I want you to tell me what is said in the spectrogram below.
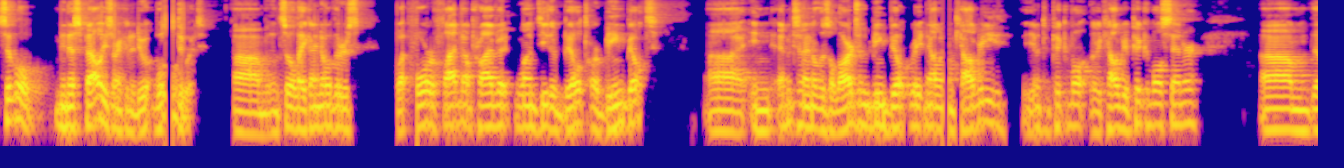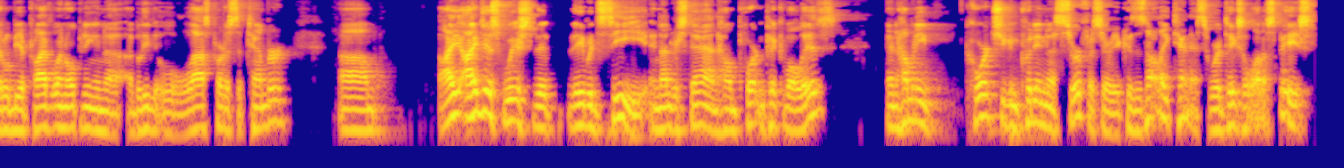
civil municipalities aren't going to do it, we'll do it. Um, and so, like, I know there's what four or five now private ones either built or being built. Uh, in Edmonton, I know there's a large one being built right now in Calgary, the Edmonton Pickleball, the Calgary Pickleball Center. Um, that'll be a private one opening in, uh, I believe, the last part of September. Um, I, I just wish that they would see and understand how important pickleball is and how many courts you can put in a surface area because it's not like tennis where it takes a lot of space.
